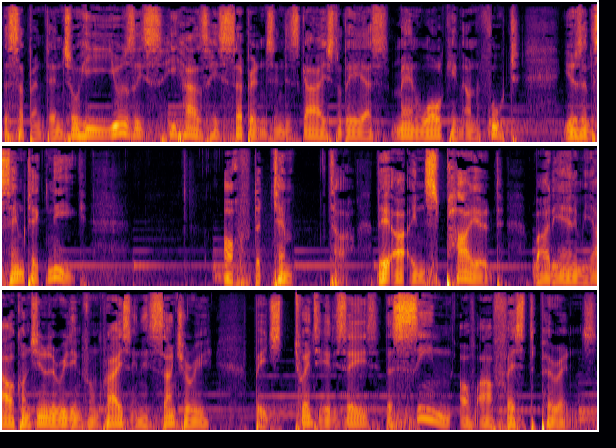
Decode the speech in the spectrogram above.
the serpent. And so he uses, he has his serpents in disguise today as men walking on foot using the same technique of the tempter. They are inspired by the enemy. I'll continue the reading from Christ in his sanctuary, page 28. It says, The sin of our first parents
